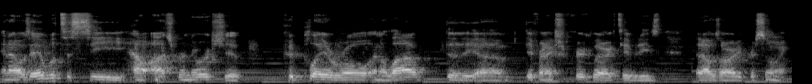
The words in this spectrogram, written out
And I was able to see how entrepreneurship could play a role in a lot of the uh, different extracurricular activities that I was already pursuing.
